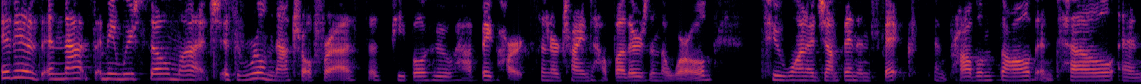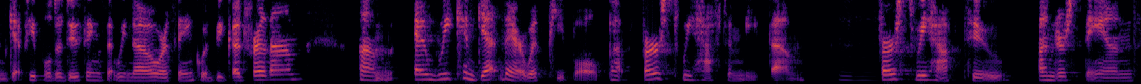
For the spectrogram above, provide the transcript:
It is. And that's, I mean, we're so much, it's real natural for us as people who have big hearts and are trying to help others in the world to want to jump in and fix and problem solve and tell and get people to do things that we know or think would be good for them. Um, and we can get there with people, but first we have to meet them. Mm-hmm. First, we have to understand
